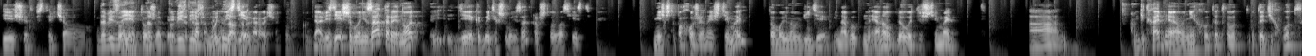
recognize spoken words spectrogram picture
Где еще это встречал? Да, везде, есть, тоже, опять везде же, да, там, везде, короче. Да, везде есть шаблонизаторы, но идея как бы этих шаблонизаторов, что у вас есть нечто похожее на HTML в том или ином виде, и, на, и оно выплевывает HTML. А в GitHub у них вот, это вот, вот этих вот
